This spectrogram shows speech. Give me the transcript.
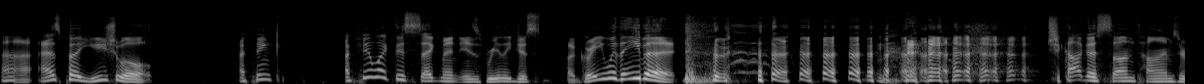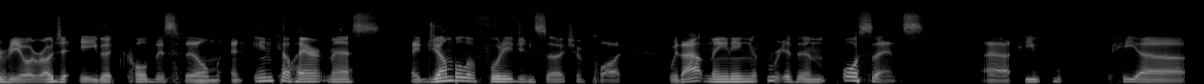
uh, as per usual, I think I feel like this segment is really just agree with Ebert. Chicago Sun Times reviewer Roger Ebert called this film an incoherent mess, a jumble of footage in search of plot without meaning, rhythm, or sense. Uh, he he uh,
